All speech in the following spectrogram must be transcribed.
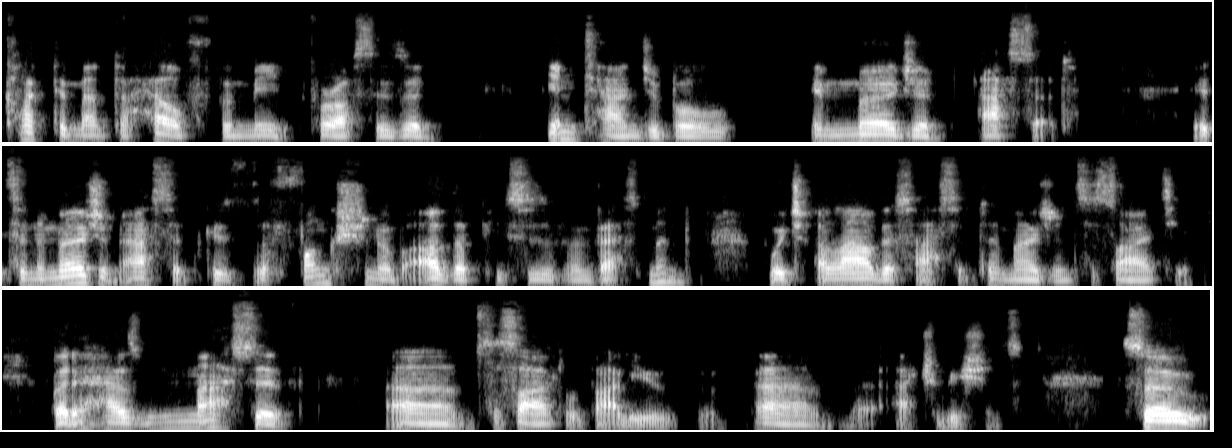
collective mental health for me, for us, is an intangible, emergent asset. It's an emergent asset because it's a function of other pieces of investment which allow this asset to emerge in society. But it has massive um, societal value um, attributions. So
